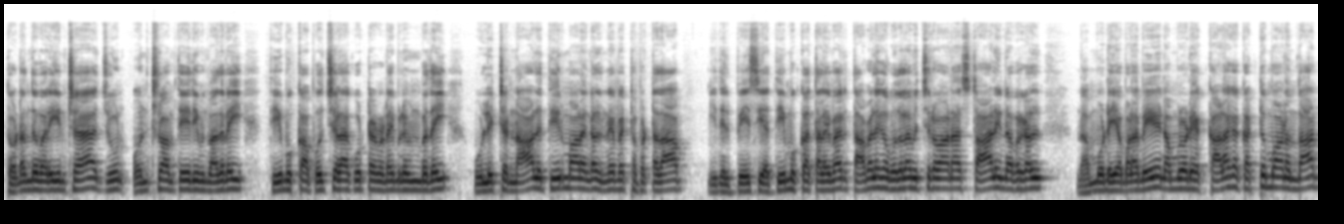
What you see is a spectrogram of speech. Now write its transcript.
தொடர்ந்து வருகின்ற ஜூன் ஒன்றாம் தேதி மதுரை திமுக பொதுச்செயலாளர் கூட்டம் நடைபெறும் என்பதை உள்ளிட்ட நாலு தீர்மானங்கள் நிறைவேற்றப்பட்டதாம். இதில் பேசிய திமுக தலைவர் தமிழக முதலமைச்சரான ஸ்டாலின் அவர்கள் நம்முடைய பலமே நம்மளுடைய கழக கட்டுமானம்தான்.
